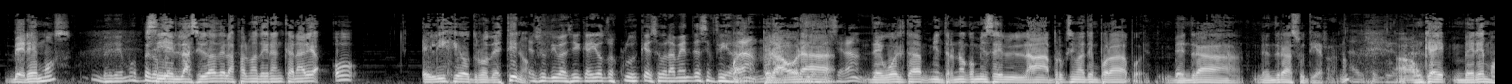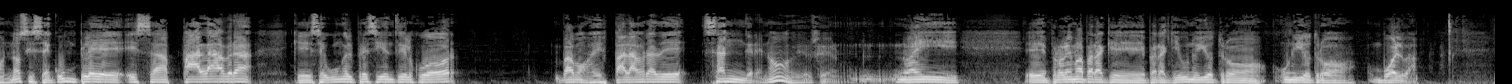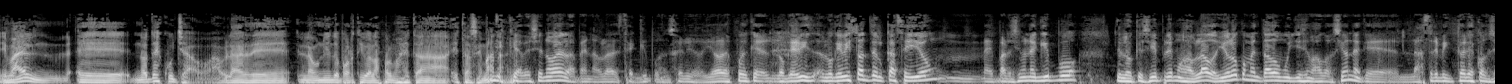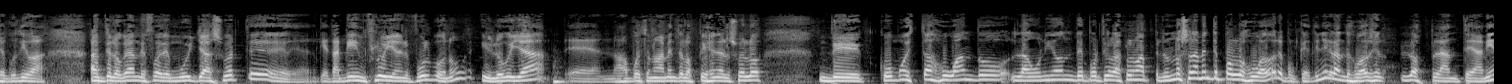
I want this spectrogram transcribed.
Veremos Veremos, pero si en la ciudad de Las Palmas de Gran Canaria o elige otro destino. eso te iba a decir que hay otros clubes que seguramente se fijarán. Bueno, pero ¿no? ahora de vuelta, mientras no comience la próxima temporada, pues vendrá vendrá a su tierra, ¿no? A su tierra. Aunque veremos, ¿no? Si se cumple esa palabra que según el presidente del jugador, vamos, es palabra de sangre, ¿no? O sea, no hay eh, problema para que para que uno y otro uno y otro vuelva. Ismael, eh, no te he escuchado hablar de la Unión Deportiva Las Palmas esta esta semana. Es que ¿eh? a veces no vale la pena hablar de este equipo, en serio. Yo después que lo que he visto, lo que he visto ante el Castellón mm, me pareció un equipo de lo que siempre hemos hablado. Yo lo he comentado en muchísimas ocasiones que las tres victorias consecutivas ante los grandes fue de mucha suerte, eh, que también influye en el fútbol, ¿no? Y luego ya eh, nos ha puesto nuevamente los pies en el suelo de cómo está jugando la Unión Deportiva Las Palmas, pero no solamente por los jugadores, porque tiene grandes jugadores, sino los planteamientos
